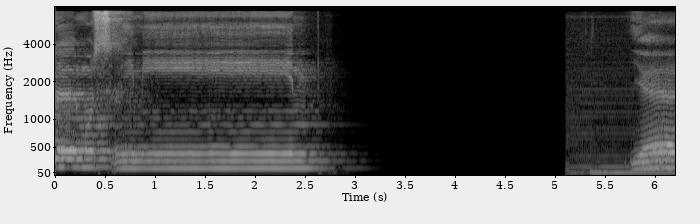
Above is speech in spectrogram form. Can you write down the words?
لِلْمُسْلِمِينَ. يَا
